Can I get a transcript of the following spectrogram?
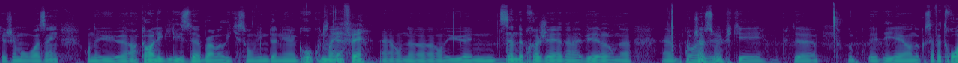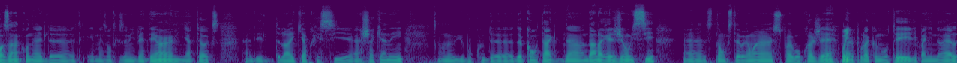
que j'ai mon voisin. On a eu encore l'église de Bramley qui sont venus nous donner un gros coup de main. Tout à fait. on, a, on a eu une dizaine de projets dans la ville. On a beaucoup de gens sont impliqués, beaucoup de on a beaucoup aidé. Euh, ça fait trois ans qu'on aide la Maison Trisomie 21, Ignatox, des, de l'aide qui apprécie euh, à chaque année. On a eu beaucoup de, contacts dans, la région ici. Euh, donc, c'était vraiment un super beau projet Oui. Pour la communauté, les paniers de Noël.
